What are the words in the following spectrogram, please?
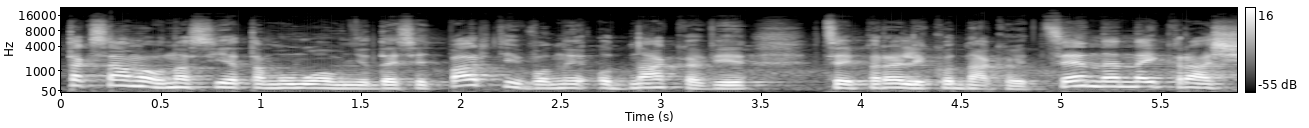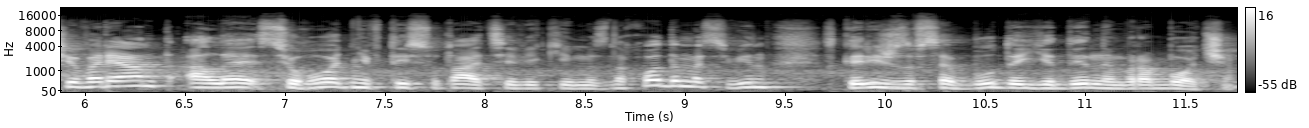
Так само у нас є там умовні 10 партій, вони однакові, цей перелік однаковий. Це не найкращий варіант, але сьогодні, в тій ситуації, в якій ми знаходимося, він, скоріш за все, буде єдиним робочим.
